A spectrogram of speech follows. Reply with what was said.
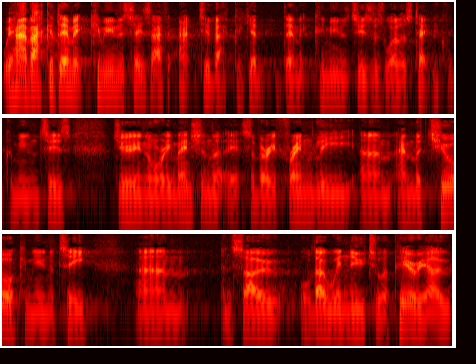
We have academic communities, active academic communities, as well as technical communities. Julian already mentioned that it's a very friendly um, and mature community. Um, and so, although we're new to Apereo,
